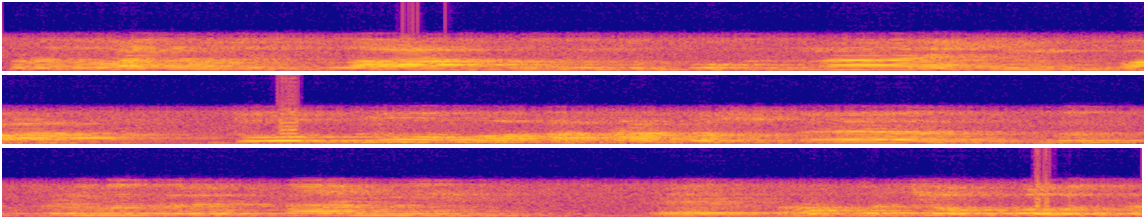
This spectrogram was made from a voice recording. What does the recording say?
передавального числа 1 до 2 на режим 2 до 1, а також е, при використанні е, робочого колеса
